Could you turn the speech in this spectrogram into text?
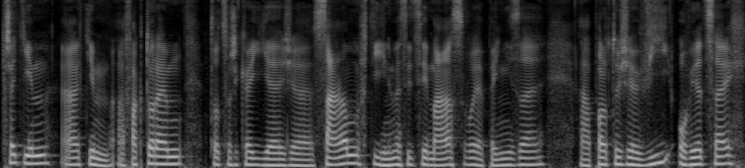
Třetím tím faktorem, to, co říkají, je, že sám v té investici má svoje peníze, protože ví o věcech,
